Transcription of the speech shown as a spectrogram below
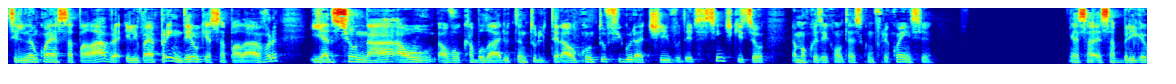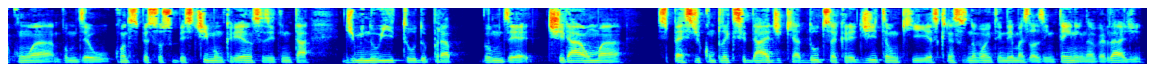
Se ele não conhece essa palavra, ele vai aprender o que é essa palavra e adicionar ao, ao vocabulário tanto literal quanto figurativo dele. Você sente que isso é uma coisa que acontece com frequência? Essa, essa briga com a, vamos dizer, o quantas pessoas subestimam crianças e tentar diminuir tudo para, vamos dizer, tirar uma espécie de complexidade que adultos acreditam que as crianças não vão entender, mas elas entendem, na verdade?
